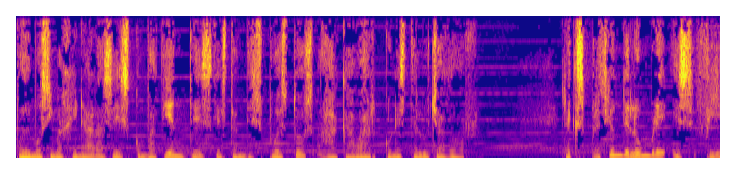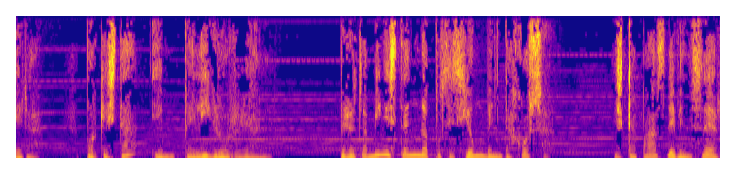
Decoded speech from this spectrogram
Podemos imaginar a seis combatientes que están dispuestos a acabar con este luchador. La expresión del hombre es fiera, porque está en peligro real, pero también está en una posición ventajosa, es capaz de vencer,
